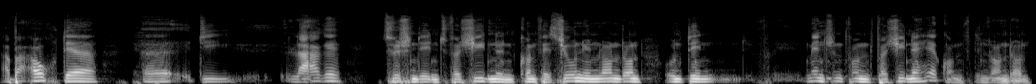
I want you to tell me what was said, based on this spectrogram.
aber auch der äh, die Lage zwischen den verschiedenen Konfessionen in London und den Menschen von verschiedener Herkunft in London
